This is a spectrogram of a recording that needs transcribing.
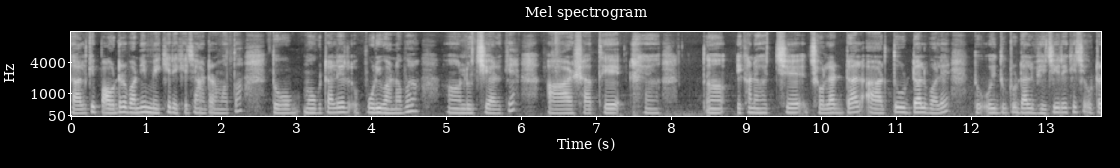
ডালকে পাউডার বানিয়ে মেখে রেখেছি আটার মতো। তো মুগ ডালের পুরি বানাবো লুচি আর কি। আর সাথে এখানে হচ্ছে ছোলার ডাল আর তুর ডাল বলে। তো ওই দুটো ডাল ভেজিয়ে রেখেছি, ওটা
